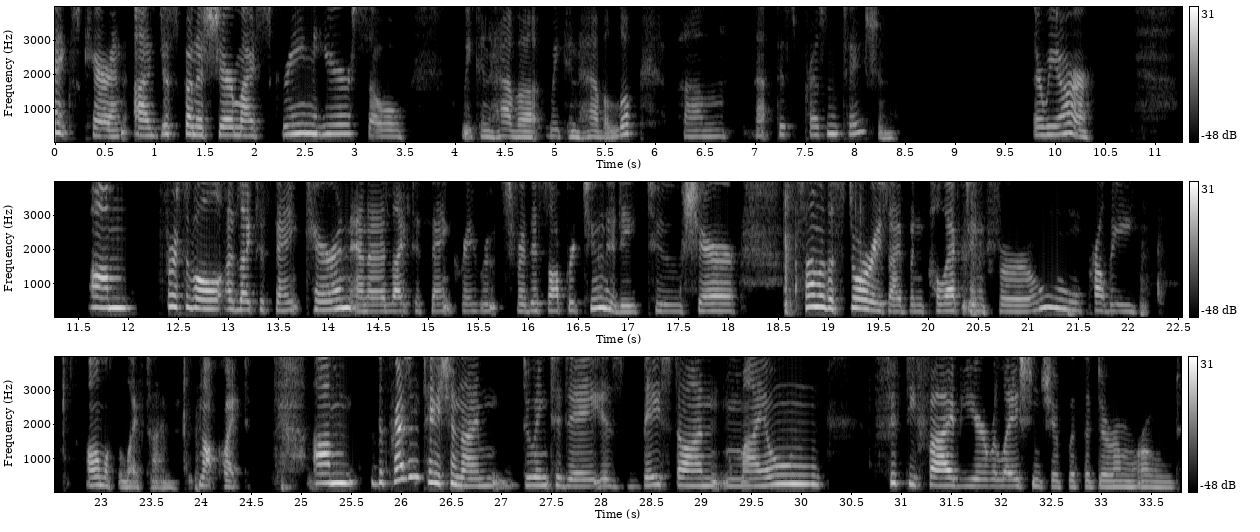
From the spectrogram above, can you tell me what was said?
Thanks, Karen. I'm just going to share my screen here so we can have a we can have a look um, at this presentation. There we are. Um, first of all, I'd like to thank Karen and I'd like to thank Grey Roots for this opportunity to share some of the stories I've been collecting for probably almost a lifetime, not quite. Um, the presentation I'm doing today is based on my own 55 year relationship with the Durham Road.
